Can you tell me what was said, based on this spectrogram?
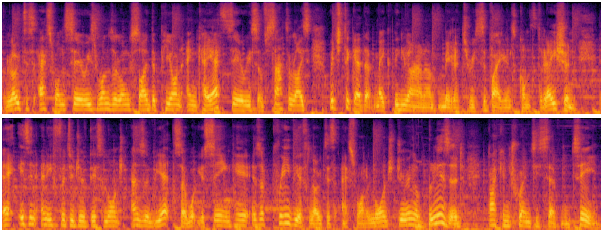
The Lotus S1 series runs alongside the Pion NKS series of satellites which together make the Liana military surveillance constellation. There isn't any footage of this launch as of yet, so what you're seeing here is a previous Lotus S1 launch during a blizzard back in 2017.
